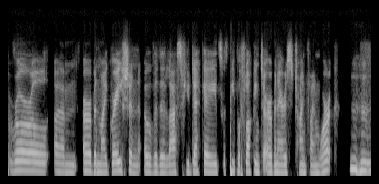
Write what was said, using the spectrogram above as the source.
rural um, urban migration over the last few decades with people flocking to urban areas to try and find work. Mm-hmm.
